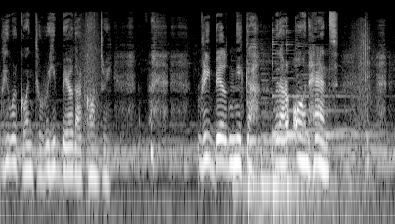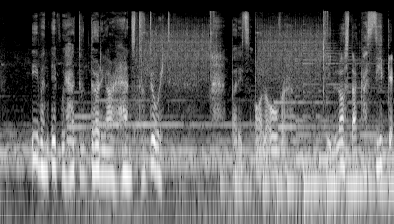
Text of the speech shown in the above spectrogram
We were going to rebuild our country. Rebuild Nica with our own hands. Even if we had to dirty our hands to do it. But it's all over. We lost our cacique.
